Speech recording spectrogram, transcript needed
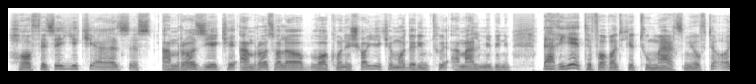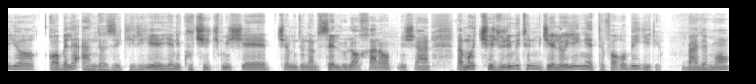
حافظه یکی از امراضیه که امراض حالا واکنش هایی که ما داریم توی عمل می‌بینیم. بقیه اتفاقاتی که تو مغز میفته آیا قابل اندازهگیریه؟ یعنی کوچیک میشه چه می‌دونم سلولا خراب میشن و ما چجوری می‌تونیم جلوی این اتفاق رو بگیریم؟ بله ما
